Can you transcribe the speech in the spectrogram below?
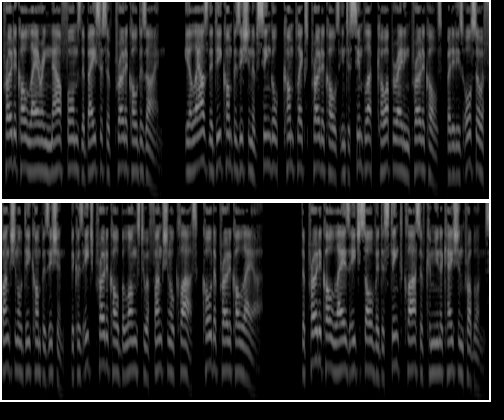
Protocol layering now forms the basis of protocol design. It allows the decomposition of single, complex protocols into simpler, cooperating protocols, but it is also a functional decomposition, because each protocol belongs to a functional class, called a protocol layer. The protocol layers each solve a distinct class of communication problems.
